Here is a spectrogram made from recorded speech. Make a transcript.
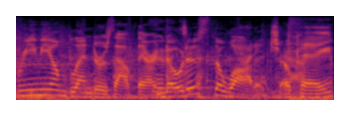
premium blenders out there. Good Notice idea. the wattage, okay?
